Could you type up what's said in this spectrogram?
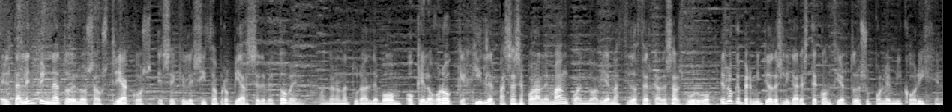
El talento innato de los austriacos, ese que les hizo apropiarse de Beethoven cuando era natural de Bonn, o que logró que Hitler pasase por alemán cuando había nacido cerca de Salzburgo, es lo que permitió desligar este concierto de su polémico origen.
